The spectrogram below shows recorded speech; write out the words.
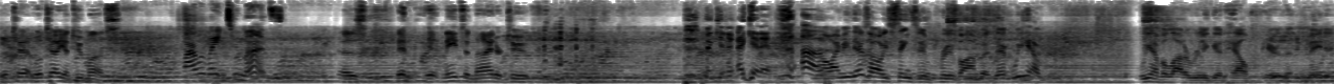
We'll, te- we'll tell you in two months. Why are we waiting two months? Because it, it needs a night or two. I get it. I get it. Um, no, I mean, there's always things to improve on, but there, we have we have a lot of really good help here that made it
